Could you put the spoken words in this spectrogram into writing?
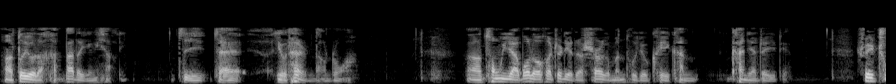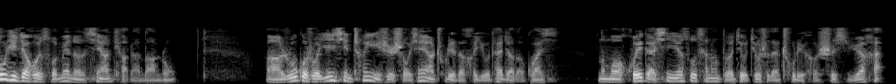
啊，都有了很大的影响力，自己在犹太人当中啊啊，从亚波罗和这里的十二个门徒就可以看看见这一点。所以，初期教会所面对的信仰挑战当中啊，如果说因信称义是首先要处理的和犹太教的关系。那么悔改信耶稣才能得救，就是在处理和世袭约翰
